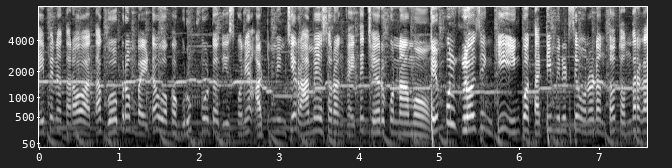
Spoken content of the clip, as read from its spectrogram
అయిపోయిన తర్వాత గోపురం బయట ఒక గ్రూప్ ఫోటో తీసుకొని అటు నుంచి రామేశ్వరంకి అయితే చేరుకున్నారు ఉన్నాము. టెంపుల్ క్లోజింగ్కి ఇంకో థర్టీ మినిట్స్ ఉండడంతో తొందరగా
